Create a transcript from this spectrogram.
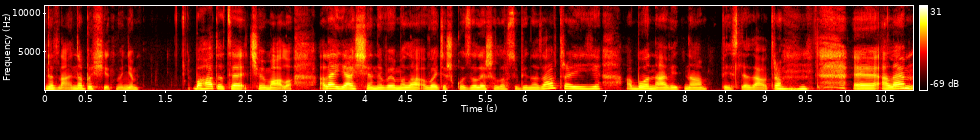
не знаю, напишіть мені. Багато це чи мало, але я ще не вимила витяжку, залишила собі на завтра її, або навіть на післязавтра. Е, але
